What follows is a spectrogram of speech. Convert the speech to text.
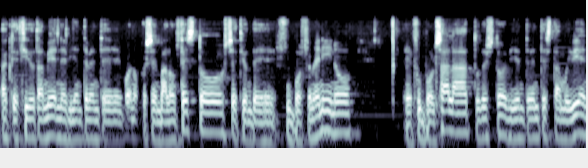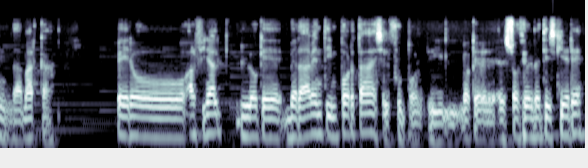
ha crecido también, evidentemente, bueno, pues en baloncesto, sección de fútbol femenino, eh, fútbol sala, todo esto evidentemente está muy bien, da marca. Pero al final lo que verdaderamente importa es el fútbol y lo que el socio del Betis quiere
